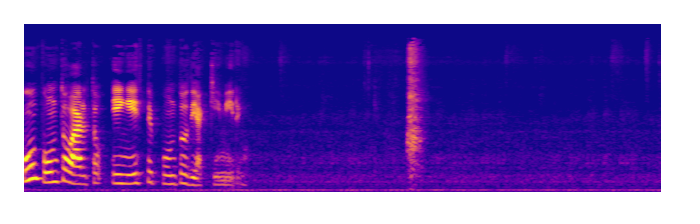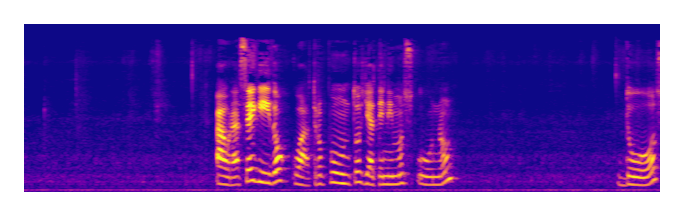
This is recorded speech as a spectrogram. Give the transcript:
un punto alto en este punto de aquí, miren. Ahora seguido, cuatro puntos, ya tenemos uno, dos,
